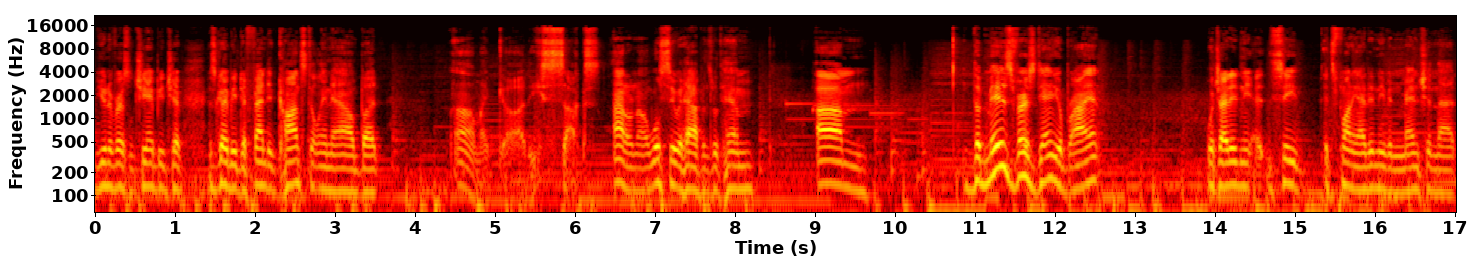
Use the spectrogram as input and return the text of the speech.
Universal Championship is going to be defended constantly now, but oh my god, he sucks. I don't know. We'll see what happens with him. Um, the Miz versus Daniel Bryan, which I didn't see. It's funny, I didn't even mention that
